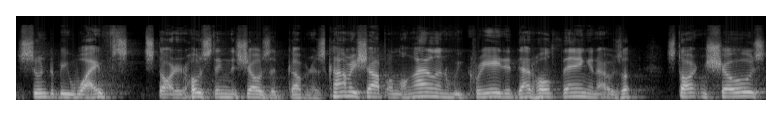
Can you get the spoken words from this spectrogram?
soon-to-be wife started hosting the shows at Governor's Comedy Shop on Long Island. And we created that whole thing, and I was uh, starting shows.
